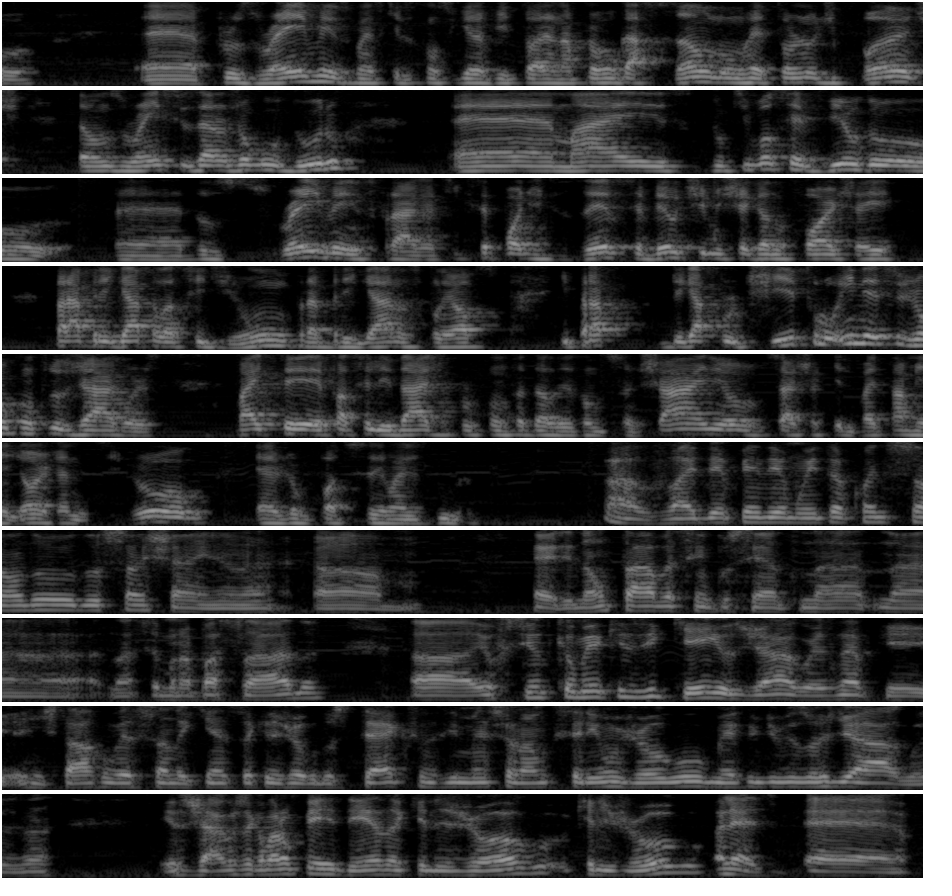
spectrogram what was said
é, os Ravens, mas que eles conseguiram a vitória na prorrogação, num retorno de punch. Então os Rams fizeram um jogo duro. É, mas do que você viu do, é, dos Ravens, Fraga, o que, que, você pode dizer? Você vê o time chegando forte aí para brigar pela Seed 1, para brigar nos playoffs e para brigar por título. E nesse jogo contra os Jaguars, vai ter facilidade por conta da lesão do Sunshine? Ou você acha que ele vai estar tá melhor já nesse jogo? É, o jogo pode ser mais duro? Ah, vai depender muito da condição do, do Sunshine, né? Um, é, ele não estava 100% na, na, na semana passada. Uh, eu sinto que eu meio que ziquei os Jaguars, né? Porque a gente estava conversando aqui antes daquele jogo dos Texans e mencionamos que seria um jogo meio que um divisor de águas, né? E os Jaguars acabaram perdendo aquele jogo, aquele jogo. Aliás, é,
